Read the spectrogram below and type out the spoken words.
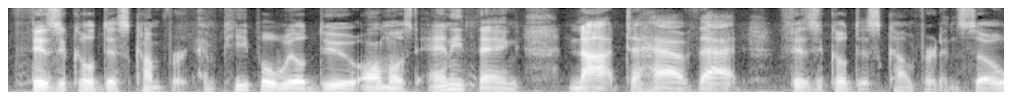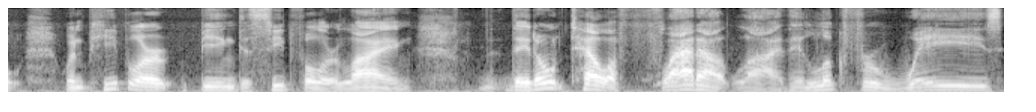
physical discomfort. And people will do almost anything not to have that physical discomfort. And so when people are being deceitful or lying, they don't tell a flat out lie. They look for ways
